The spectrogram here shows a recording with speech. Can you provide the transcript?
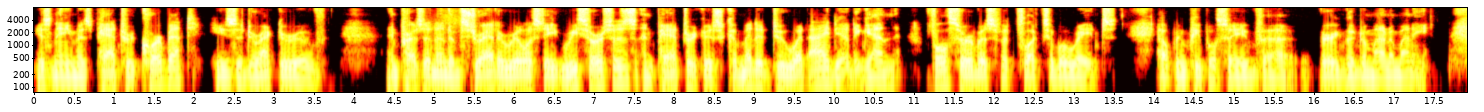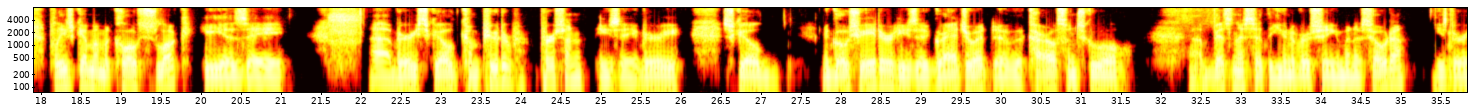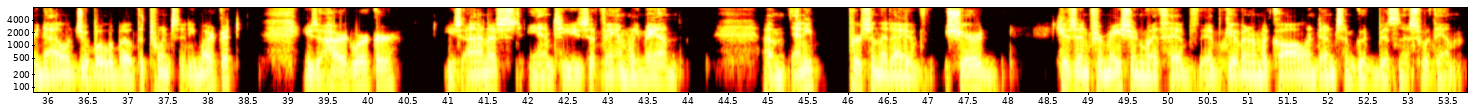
His name is Patrick Corbett. He's the director of and president of Strata Real Estate Resources. And Patrick is committed to what I did again full service but flexible rates, helping people save a very good amount of money. Please give him a close look. He is a a very skilled computer person. He's a very skilled negotiator. He's a graduate of the Carlson School uh, Business at the University of Minnesota. He's very knowledgeable about the Twin City market. He's a hard worker. He's honest and he's a family man. Um, any person that I've shared his information with have, have given him a call and done some good business with him.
